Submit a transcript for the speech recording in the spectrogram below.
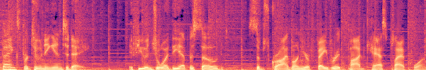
Thanks for tuning in today. If you enjoyed the episode, subscribe on your favorite podcast platform.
